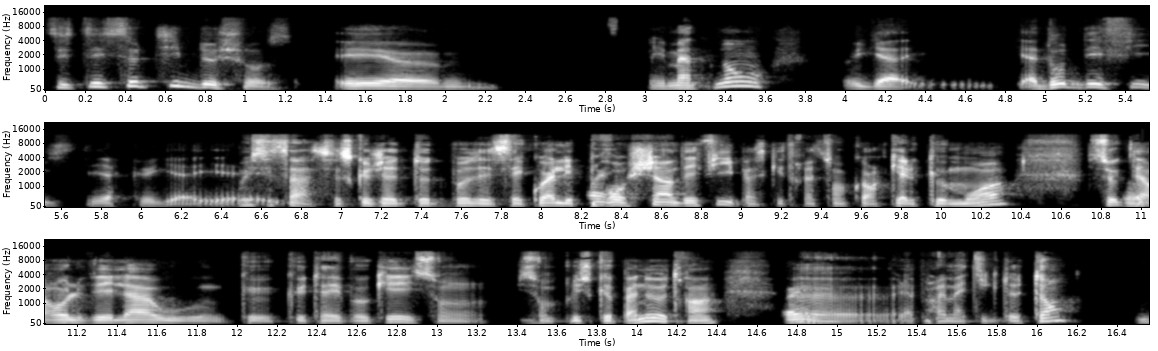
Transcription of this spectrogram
c'était ce type de choses. Et et maintenant, il y a, il y a d'autres défis. C'est-à-dire qu'il y a, Oui, c'est ça. C'est ce que j'ai te poser. C'est quoi les prochains défis? Parce qu'il te reste encore quelques mois. Ceux que tu as relevés là ou que, que tu as évoqués, ils sont, ils sont plus que pas neutres. Hein. Euh, la problématique de temps. Mmh.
